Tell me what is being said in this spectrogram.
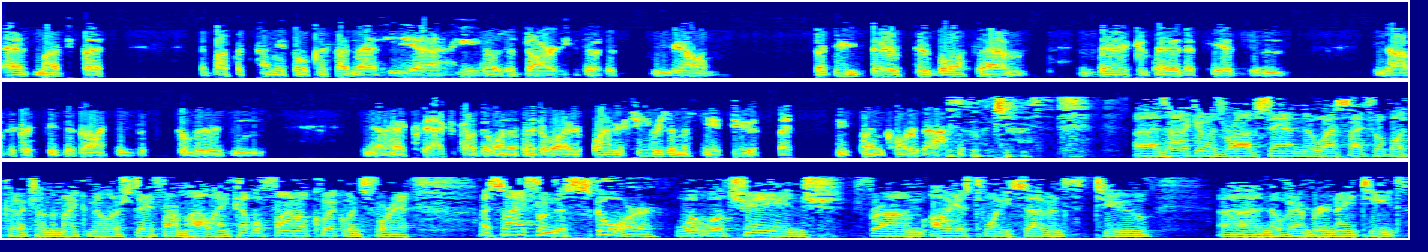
as much, but about the time you focus on that, he uh, he goes a dart. He goes a you know, but these they're they're both um, very competitive kids, and you know obviously kids don't like to lose, and you know heck, Zach's probably one of the better wide, wide receivers in the state too, but he's playing quarterback. Uh, talking with Rob Stanton, the Westside football coach on the Mike Miller State Farm Hotline. A couple final quick ones for you. Aside from the score, what will change from August 27th to uh, November 19th?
